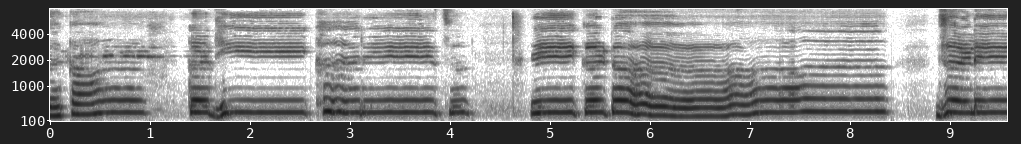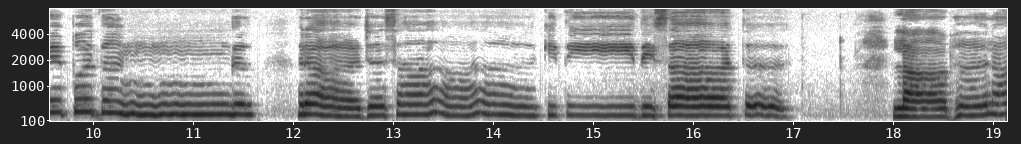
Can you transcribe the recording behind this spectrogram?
सांग का कधी खरेच एकटा जळे पतंग राजसा किती दिसात? लाभला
